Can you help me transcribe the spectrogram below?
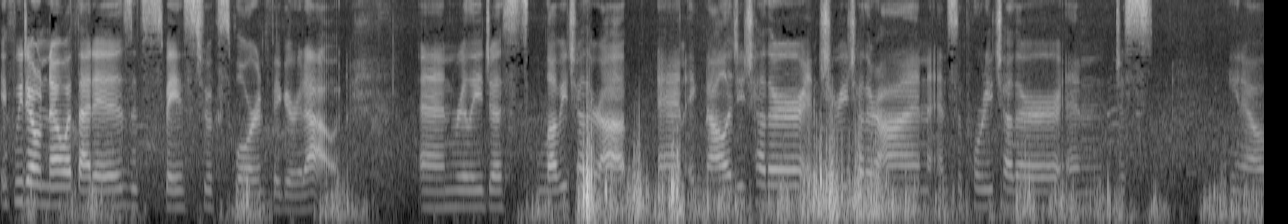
if we don't know what that is, it's a space to explore and figure it out and really just love each other up and acknowledge each other and cheer each other on and support each other and just, you know,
